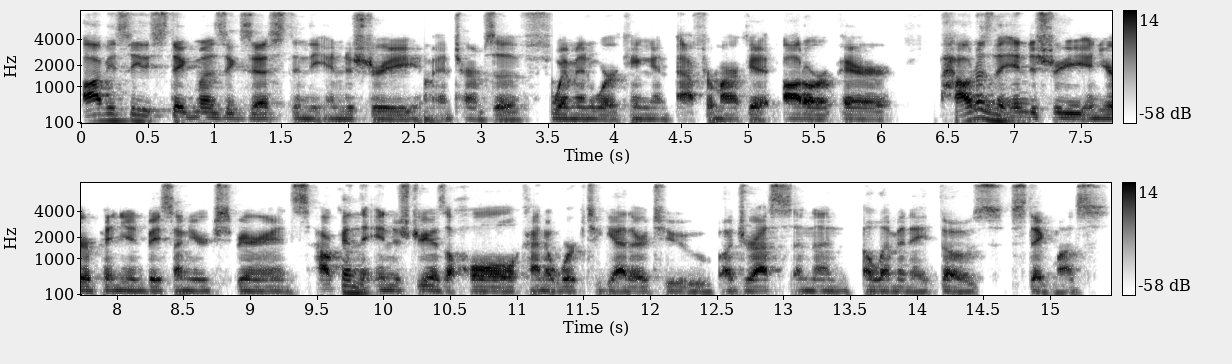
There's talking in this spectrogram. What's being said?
obviously stigmas exist in the industry in terms of women working in aftermarket auto repair how does the industry in your opinion based on your experience how can the industry as a whole kind of work together to address and then eliminate those stigmas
